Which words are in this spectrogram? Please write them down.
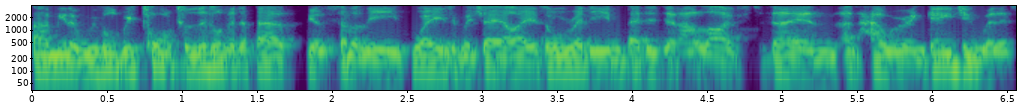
Um, you know, we've all, we talked a little bit about you know some of the ways in which AI is already embedded in our lives today and, and how we're engaging with it.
